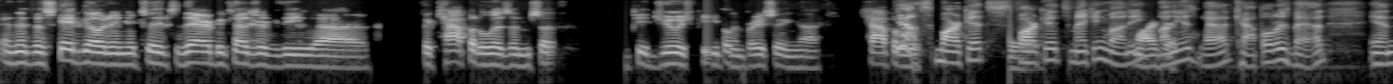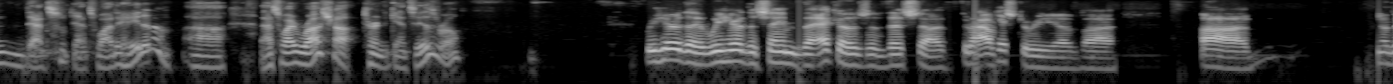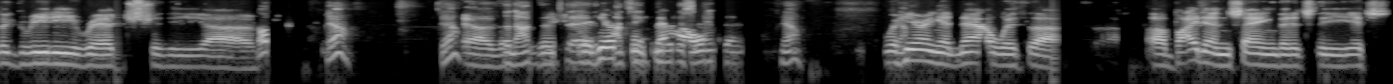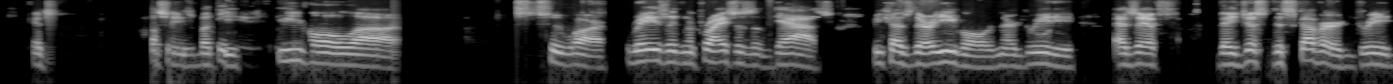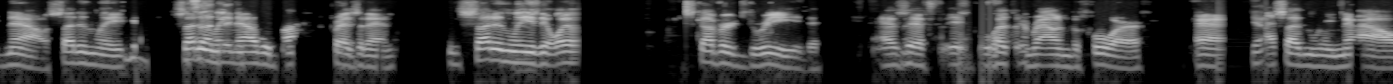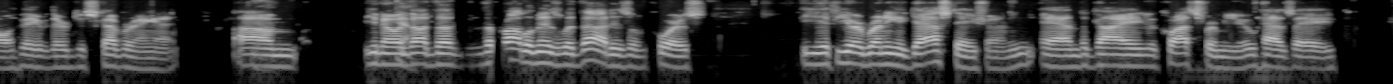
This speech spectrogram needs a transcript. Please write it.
and then the scapegoat, and it's it's there because of the uh, the capitalism. So Jewish people embracing uh, capitalism. Yes, markets, markets making money. Market. Money is bad. Capital is bad, and that's that's why they hated them. Uh, that's why Russia turned against Israel. We hear the we hear the same the echoes of this uh, throughout history of uh, uh, you know the greedy rich, the uh, Yeah, uh, the Nazis. the- say- we're Nazis it do the now. same thing. Yeah. We're Yeah. hearing it now with uh, uh, Biden saying that it's the it's it's policies, but the evil uh, who are raising the prices of gas because they're evil and they're greedy, as if they just discovered greed now. Suddenly, suddenly Suddenly. now the Biden president, suddenly the oil discovered greed, as if it wasn't around before, and Yeah. suddenly now they they're discovering it. Um, you know, Yeah. the the the problem is with that is of course if you're running a gas station and the guy across from you has a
